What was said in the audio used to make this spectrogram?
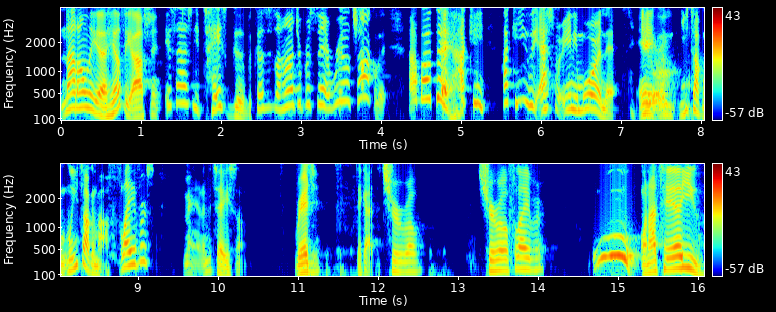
not only a healthy option, it's actually tastes good because it's 100% real chocolate. How about that? How can how can you ask for any more than that? And it- you talking when you talking about flavors, man, let me tell you something. Reggie, they got the churro, churro flavor. Ooh. When I tell you,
